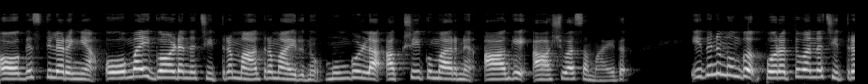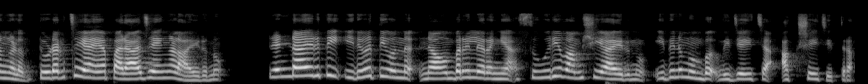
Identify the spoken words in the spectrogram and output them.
ഓഗസ്റ്റിലിറങ്ങിയ ഓ മൈ ഗോഡ് എന്ന ചിത്രം മാത്രമായിരുന്നു മുമ്പുള്ള അക്ഷയ് കുമാറിന് ആകെ ആശ്വാസമായത്. ഇതിനു മുമ്പ് പുറത്തു വന്ന ചിത്രങ്ങളും തുടർച്ചയായ പരാജയങ്ങളായിരുന്നു. രണ്ടായിരത്തി ഇരുപത്തി ഒന്ന് നവംബറിൽ ഇറങ്ങിയ സൂര്യവംശിയായിരുന്നു ഇതിനു മുമ്പ് വിജയിച്ച അക്ഷയ് ചിത്രം.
